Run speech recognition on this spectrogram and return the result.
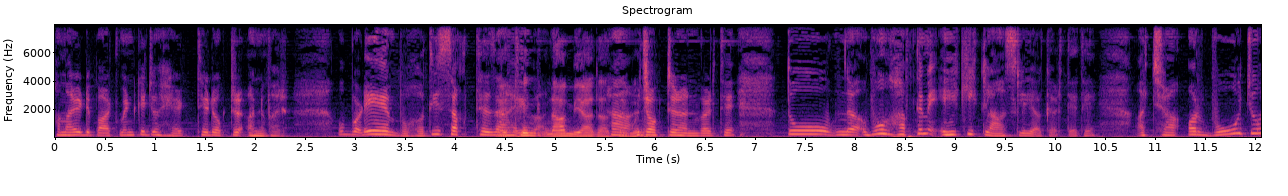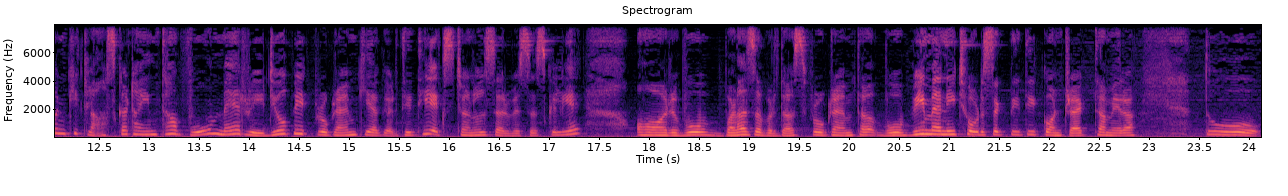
हमारे डिपार्टमेंट के जो हेड थे डॉक्टर अनवर वो बड़े बहुत ही सख्त थे ज़ाहिर नाम याद आता हाँ डॉक्टर अनवर थे। तो वो हफ़्ते में एक ही क्लास लिया करते थे। अच्छा और वो जो उनकी क्लास का टाइम था, वो मैं रेडियो पे एक प्रोग्राम किया करती थी एक्सटर्नल सर्विसेज़ के लिए, और वो बड़ा ज़बरदस्त प्रोग्राम था। वो भी मैं नहीं छोड़ सकती थी, कॉन्ट्रैक्ट था मेरा। तो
